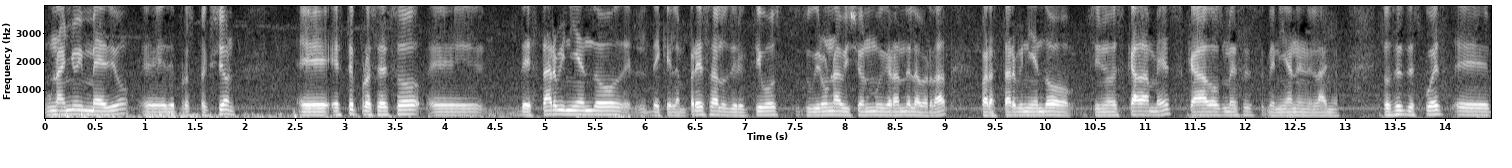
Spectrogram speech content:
un año y medio de prospección. Este proceso de estar viniendo, de, que la empresa, los directivos tuvieron una visión muy grande, la verdad, para estar viniendo, si no es cada mes, cada dos meses venían en el año. Entonces, después eh,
